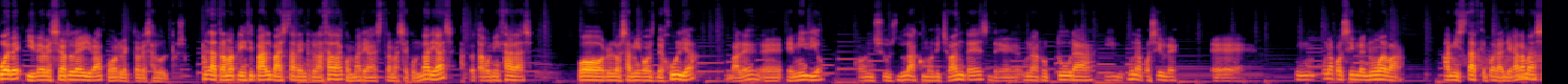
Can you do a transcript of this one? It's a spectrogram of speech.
puede y debe ser leída por lectores adultos. La trama principal va a estar entrelazada con varias tramas secundarias, protagonizadas por los amigos de Julia, ¿vale? Eh, Emilio, con sus dudas, como he dicho antes, de una ruptura y una posible, eh, una posible nueva amistad que pueda llegar a más.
